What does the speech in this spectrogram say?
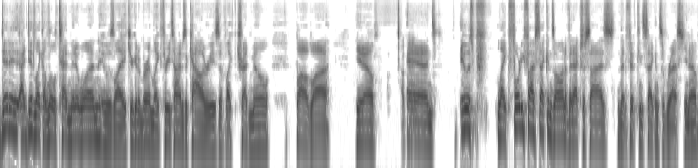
did it I did like a little 10 minute one. It was like you're going to burn like 3 times the calories of like treadmill, blah blah, blah you know? okay. And it was like 45 seconds on of an exercise and then 15 seconds of rest, you know?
